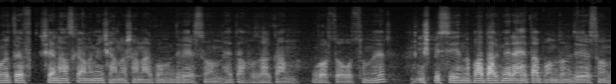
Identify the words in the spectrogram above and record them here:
որովհետև չեն հասկանում ինչ է նշանակում դիվերսիոն հետախուզական գործողություններ, ինչպիսի նպատակներ է հետապնդում դիվերսիոն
